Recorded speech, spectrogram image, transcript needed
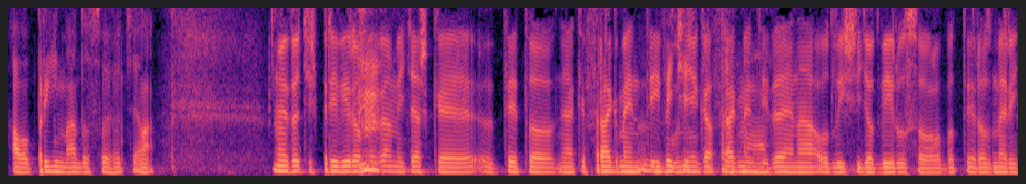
alebo príjma do svojho tela. No je totiž pri výrobe veľmi ťažké e, tieto nejaké fragmenty buniek a fragmenty no. DNA odlíšiť od vírusov, lebo tie rozmery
